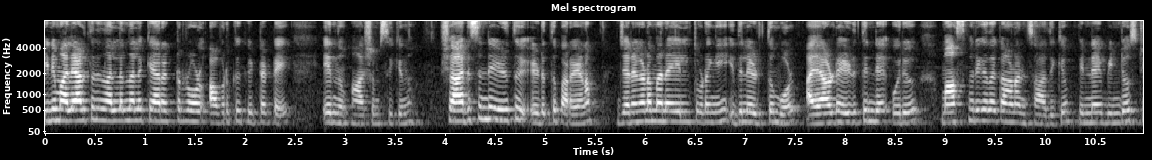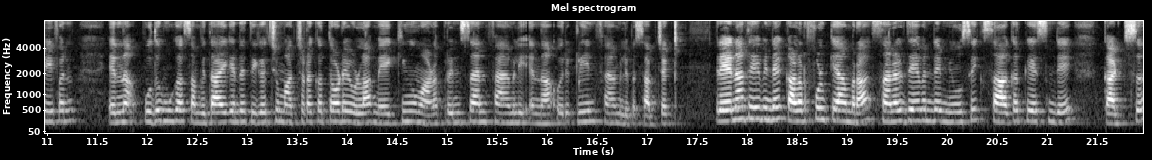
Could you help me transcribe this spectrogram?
ഇനി മലയാളത്തിൽ നല്ല നല്ല ക്യാരക്ടർ റോൾ അവർക്ക് കിട്ടട്ടെ എന്നും ആശംസിക്കുന്നു. ഷാരിസിന്റെ എഴുത്ത് എടുത്തു പറയണം. ജനഗണമനയിൽ തുടങ്ങി ഇതിൽ എഴുത്തുമ്പോൾ അയാളുടെ എഴുത്തിന്റെ ഒരു മാസ്മരികത കാണാൻ സാധിക്കും. പിന്നെ വിൻഡോ സ്റ്റീഫൻ എന്ന പുതുമുഖ സംവിധായകന്റെ തികച്ചും അച്ചടക്കത്തോടെയുള്ള മേക്കിംഗുമാണ് പ്രിൻസ് ആൻഡ് ഫാമിലി എന്ന ഒരു ക്ലീൻ ഫാമിലി സബ്ജക്ട് രേനാദേവിന്റെ കളർഫുൾ ക്യാമറ സനൽ ദേവന്റെ മ്യൂസിക് സാഗർ കേസിന്റെ കട്ട്സ്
